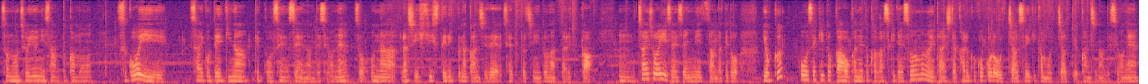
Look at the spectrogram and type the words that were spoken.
その女優にさんとかもすごい最後的な結構先生なんですよね。そう女らしいヒステリックな感じで生徒たちに怒鳴ったりとか、うん、最初はいい先生に見えてたんだけど欲？宝石とかお金とかが好きでそういうものに対して軽く心を売っちゃう正義感も売っちゃうっていう感じなんですよね。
